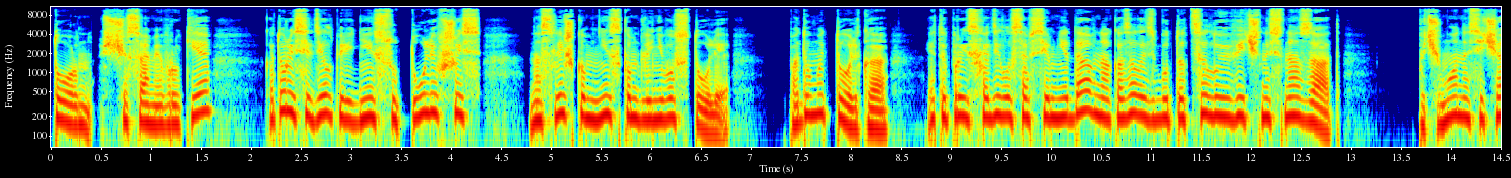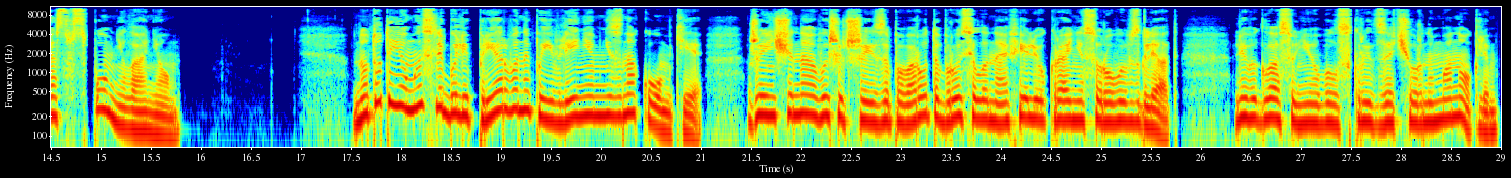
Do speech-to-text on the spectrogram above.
Торн с часами в руке — который сидел перед ней, сутулившись на слишком низком для него стуле. Подумать только, это происходило совсем недавно, оказалось, будто целую вечность назад. Почему она сейчас вспомнила о нем? Но тут ее мысли были прерваны появлением незнакомки. Женщина, вышедшая из-за поворота, бросила на Офелию крайне суровый взгляд — Левый глаз у нее был скрыт за черным моноклем,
